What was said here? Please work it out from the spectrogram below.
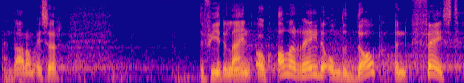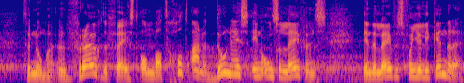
En daarom is er de vierde lijn ook alle reden om de doop een feest te noemen. Een vreugdefeest om wat God aan het doen is in onze levens. In de levens van jullie kinderen,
